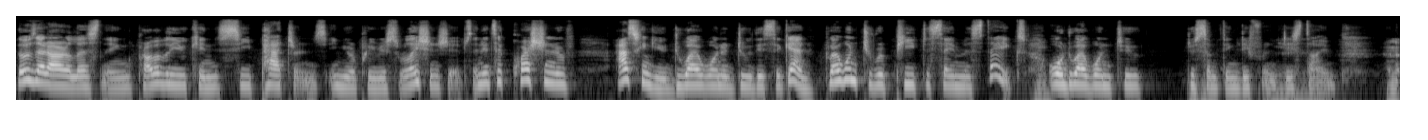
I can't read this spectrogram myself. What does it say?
those that are listening probably you can see patterns in your previous relationships and it's a question of asking you do i want to do this again do i want to repeat the same mistakes or do i want to do something different this Mm-hmm. Time And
